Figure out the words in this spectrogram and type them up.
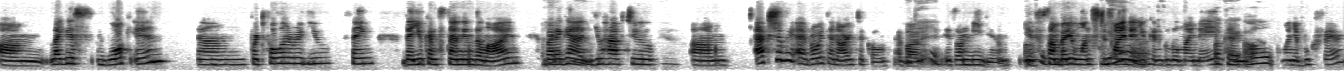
um, like this walk-in um, mm-hmm. portfolio review thing that you can stand in the line. But again, you have to um, Actually, I wrote an article about it. It's on Medium. Oh. If somebody wants to yeah. find it, you can Google my name. Okay, I'll a Book Fair.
